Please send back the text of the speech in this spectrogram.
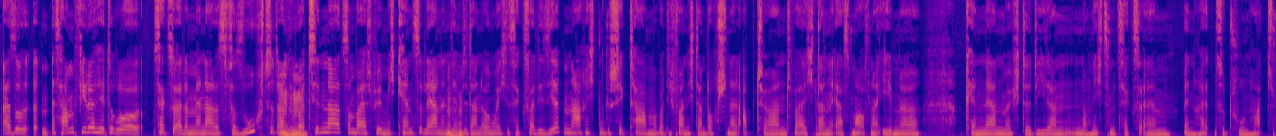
Also ähm, es haben viele heterosexuelle Männer das versucht, dann über Tinder zum Beispiel mich kennenzulernen, indem sie dann irgendwelche sexualisierten Nachrichten geschickt haben, aber die fand ich dann doch schnell abtörend, weil ich dann erstmal auf einer Ebene kennenlernen möchte, die dann noch nichts mit sexuellen Inhalten zu tun hat.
